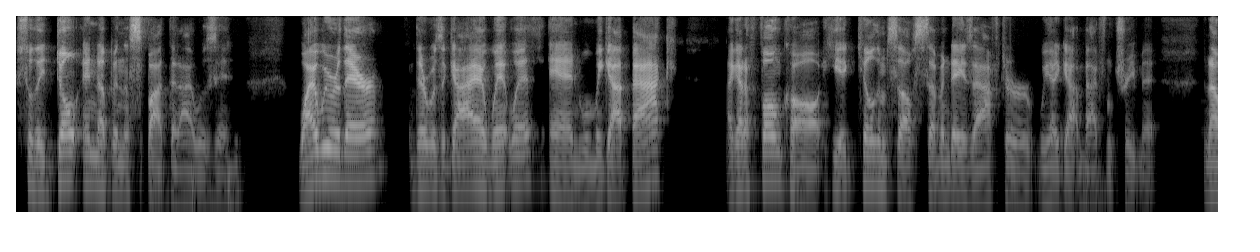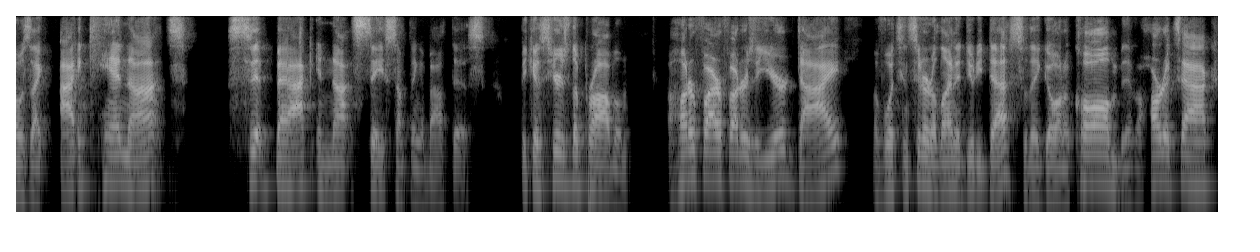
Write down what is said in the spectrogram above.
so they don't end up in the spot that i was in while we were there there was a guy i went with and when we got back I got a phone call. He had killed himself seven days after we had gotten back from treatment. And I was like, I cannot sit back and not say something about this because here's the problem 100 firefighters a year die of what's considered a line of duty death. So they go on a call, they have a heart attack,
